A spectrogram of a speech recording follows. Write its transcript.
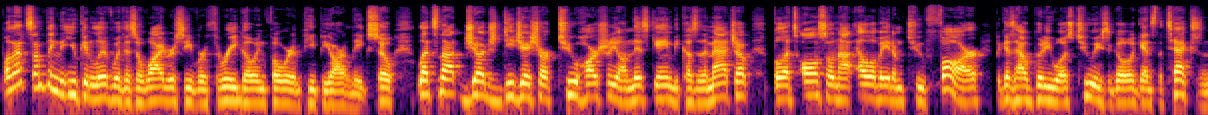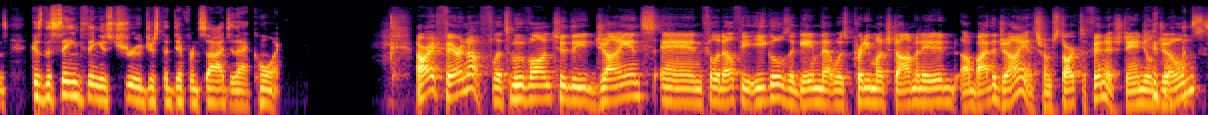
well, that's something that you can live with as a wide receiver three going forward in PPR leagues. So let's not judge DJ Chark too harshly on this game because of the matchup, but let's also not elevate him too far because how good he was two weeks ago against the Texans, because the same thing is true, just the different sides of that coin. All right, fair enough. Let's move on to the Giants and Philadelphia Eagles, a game that was pretty much dominated uh, by the Giants from start to finish. Daniel Jones,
